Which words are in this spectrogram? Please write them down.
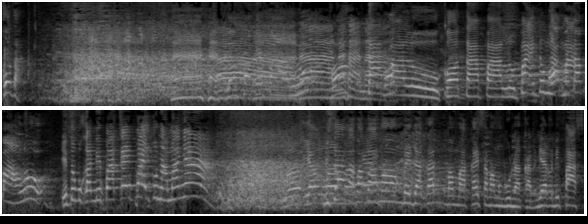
kota. Yang pakai palu, kota Palu, kota Palu. Pak itu nggak kota Palu. Itu bukan dipakai Pak, itu namanya. Bisa nggak Bapak membedakan memakai sama menggunakan biar lebih pas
